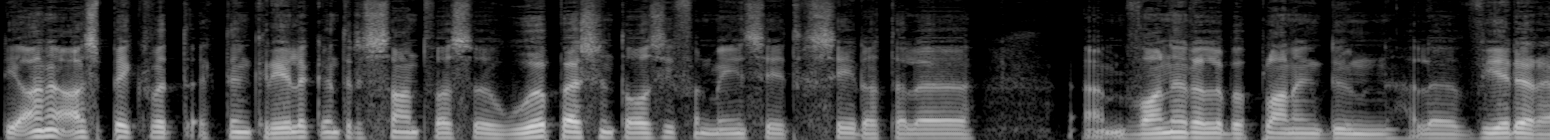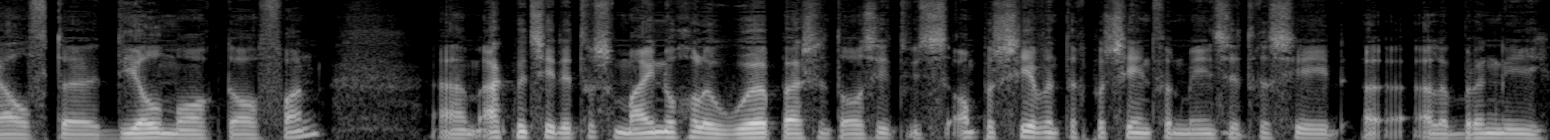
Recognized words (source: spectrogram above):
Die ander aspek wat ek dink redelik interessant was, 'n hoë persentasie van mense het gesê dat hulle ehm um, wanneer hulle beplanning doen, hulle wederhelfte deel maak daarvan. Ehm um, ek moet sê dit was vir my nogal 'n hoë persentasie. Dit was amper 70% van mense het gesê uh, hulle bring die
